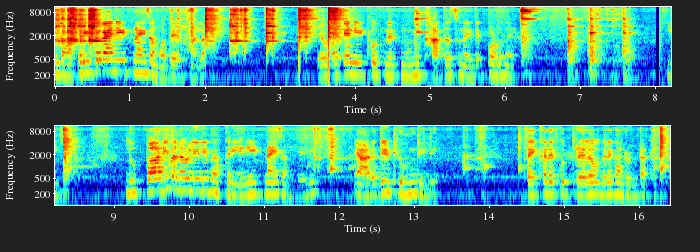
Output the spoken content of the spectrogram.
भाकरी तर काय नीट नाही जमत आहेत मला. एवढ्या काय नीट होत नाहीत मग मी खातच नाही ते पडू नये. दुपारी बनवलेली भाकरी आहे, नीट नाही जमलेली. मी अर्धी ठेवून दिली. आता एखाद्या कुत्र्याला वगैरे घालून टाकली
